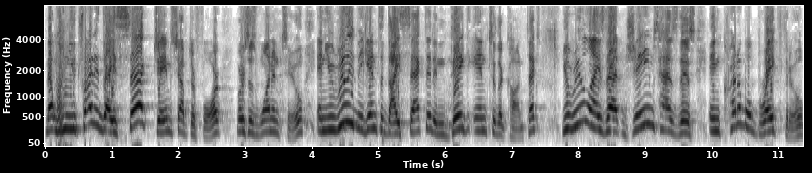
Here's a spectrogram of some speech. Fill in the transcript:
that when you try to dissect James chapter 4, verses 1 and 2, and you really begin to dissect it and dig into the context, you realize that James has this incredible breakthrough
